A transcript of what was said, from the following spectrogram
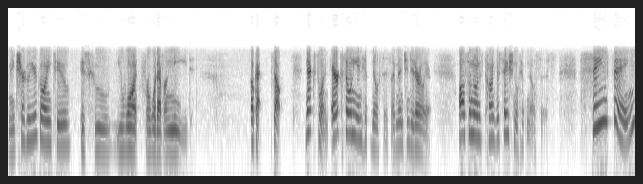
Make sure who you're going to is who you want for whatever need. Okay, so next one Ericksonian hypnosis. I mentioned it earlier, also known as conversational hypnosis. Same thing,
